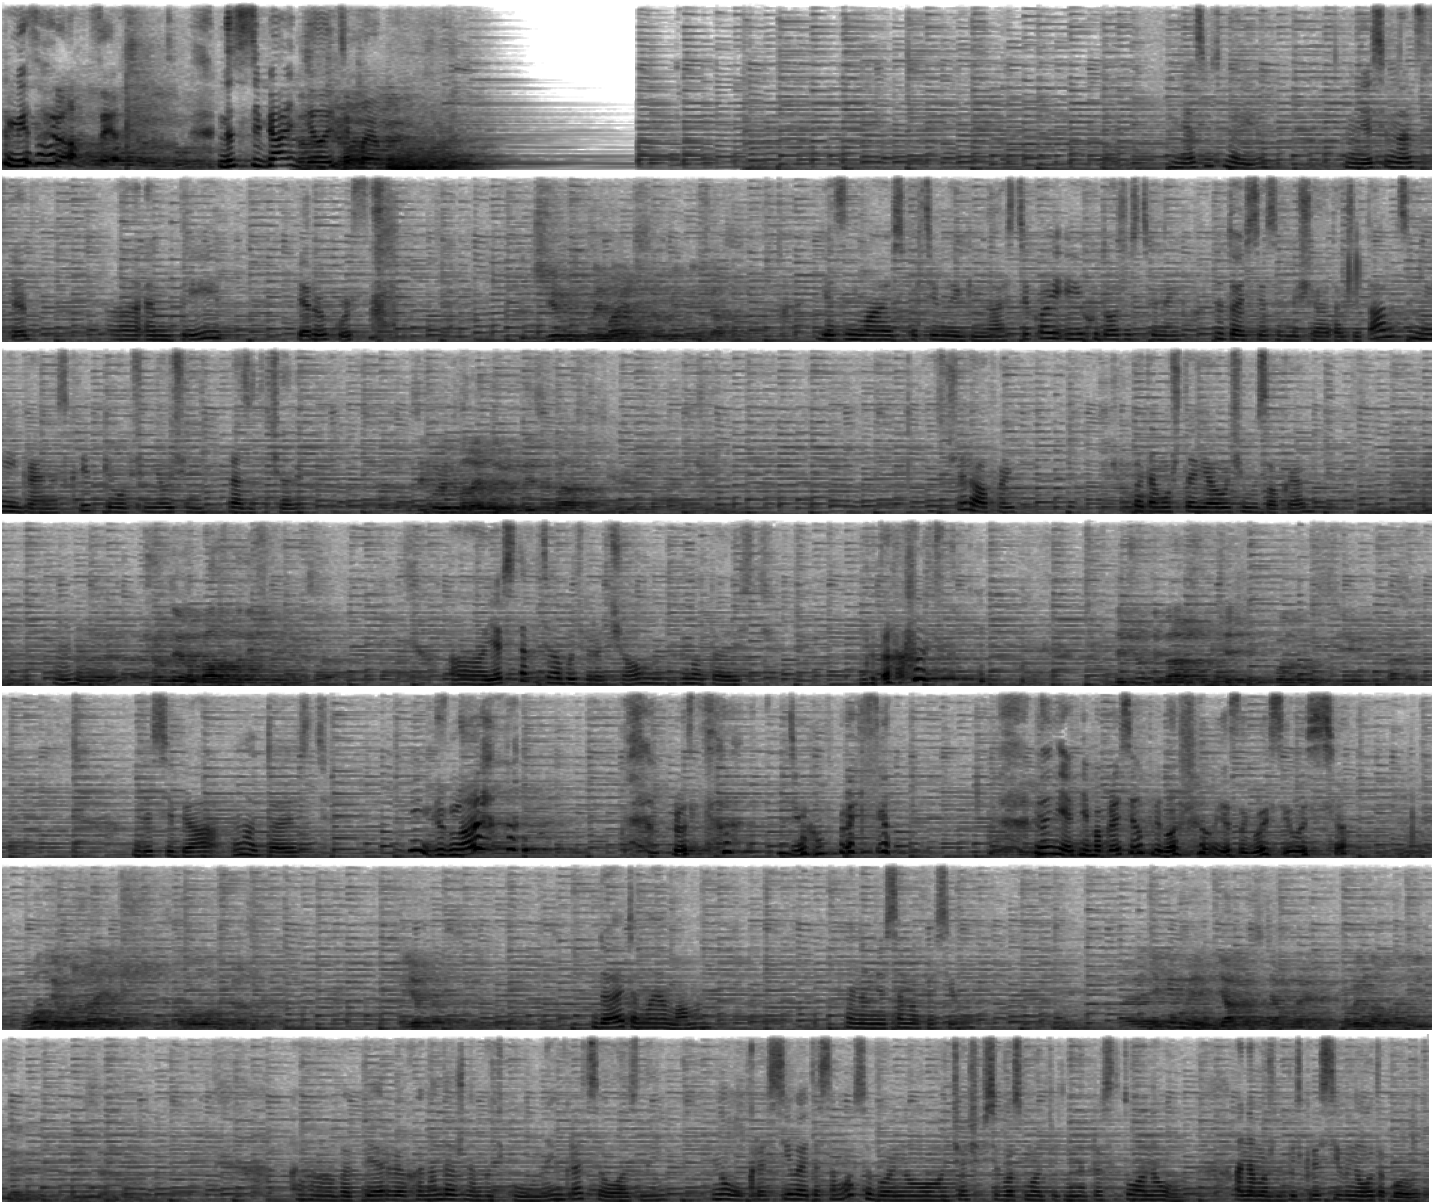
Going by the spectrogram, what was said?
Мисс Грация. Да с себя не делайте мемы. Меня зовут Мария. Мне 17 лет. А, М3, первый курс. Чим займаєшся у вільний час? Я занимаюсь спортивной гимнастикой и художественной. Ну, то есть я совмещаю также танцами, играю на скрипке. В общем, я очень развитый человек. З якою твариною ти себе асоціюєш? С жирафой, Чому? потому что я очень высокая. Чому ти обрала медичний університет? А, Я всегда хотела быть врачом, ну, то есть вот так вот. Для чого ти береш участь у конкурсі краси? Для себя, ну, то есть, я не знаю. Просто Дима попросил. Ну нет, не попросил, предложил, я согласилась, все. Кого ти вважаєш еталоном краси? Є в тебе світ? Да, это моя мама. Она у меня самая красивая. Е, Якими якостями повинна володіти її син? А, Во-первых, она должна быть умной, грациозной. Ну, красивой это само собой, но чаще всего смотрит не на красоту, а на ум. Она может быть красивой, но вот такой вот.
